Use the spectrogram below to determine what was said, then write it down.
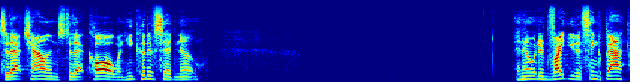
to that challenge, to that call, when he could have said no. And I would invite you to think back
